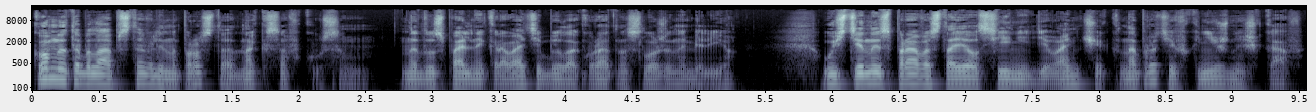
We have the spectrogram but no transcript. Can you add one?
Комната была обставлена просто, однако со вкусом. На двуспальной кровати было аккуратно сложено белье. У стены справа стоял синий диванчик, напротив — книжный шкаф.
